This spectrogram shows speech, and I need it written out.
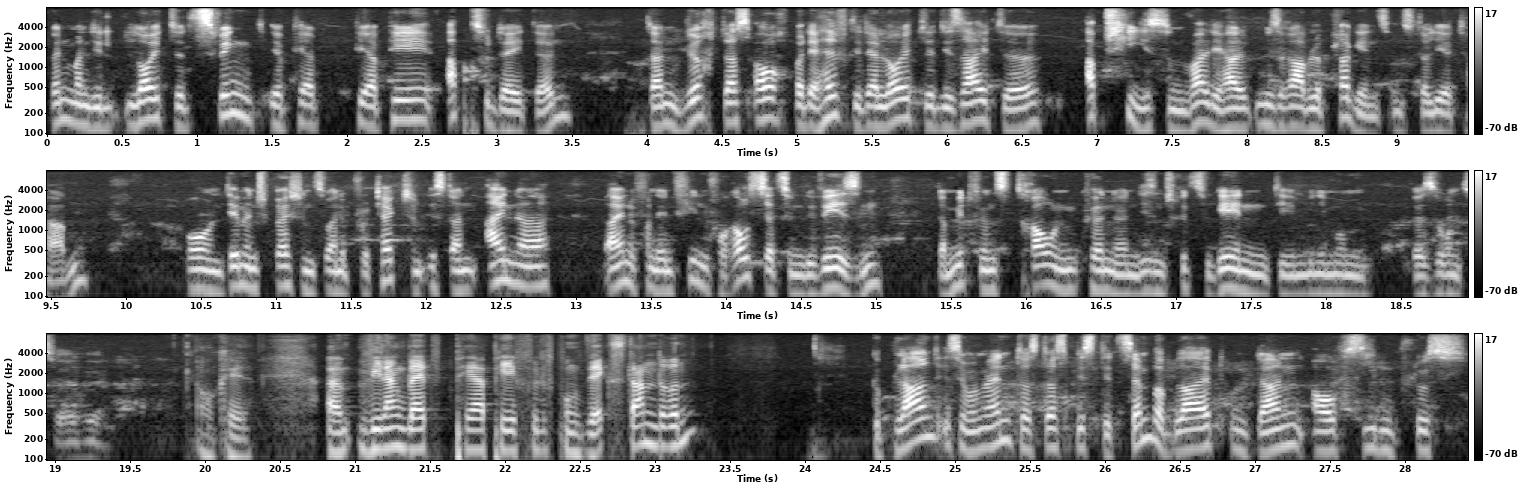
Wenn man die Leute zwingt, ihr PHP abzudaten, dann wird das auch bei der Hälfte der Leute die Seite abschießen, weil die halt miserable Plugins installiert haben. Und dementsprechend so eine Protection ist dann einer eine von den vielen Voraussetzungen gewesen, damit wir uns trauen können, diesen Schritt zu gehen, die Minimumversion zu erhöhen. Okay. Ähm, wie lange bleibt PHP 5.6 dann drin? Geplant ist im Moment, dass das bis Dezember bleibt und dann auf 7 Plus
